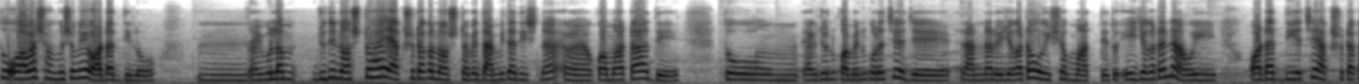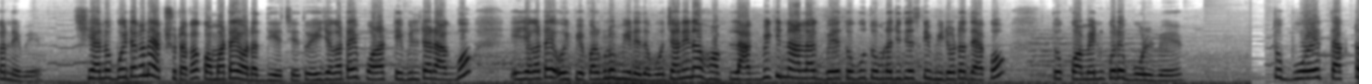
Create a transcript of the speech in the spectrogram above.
তো ও আবার সঙ্গে সঙ্গেই অর্ডার দিল। আমি বললাম, যদি নষ্ট হয়, একশো টাকা নষ্ট হবে, দামিটা দিস না কমাটা দে। তো একজন কমেন্ট করেছে যে, রান্নার ওই জায়গাটা ওই সব মারতে। তো এই জায়গাটা না, ওই অর্ডার দিয়েছে একশো টাকা নেবে। ছিয়ানব্বই টাকা না, একশো টাকা কমাটাই অর্ডার দিয়েছে। তো এই জায়গাটায় পড়ার টেবিলটা রাখব, এই জায়গাটায় ওই পেপারগুলো মেরে দেবো। জানি না লাগবে কি না লাগবে, তবু তোমরা যদি আজকে ভিডিওটা দেখো, তো কমেন্ট করে বলবে। তো বইয়ের তাকটা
